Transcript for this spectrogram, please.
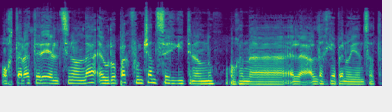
hortarat ere eltzen alda, Europak funtsan zer egiten aldu, horren uh, aldarkiapen horien zat.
